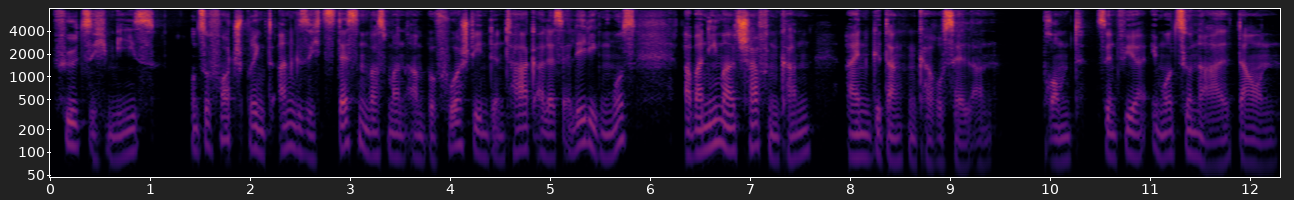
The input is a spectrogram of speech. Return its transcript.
fühlt sich mies und sofort springt angesichts dessen, was man am bevorstehenden Tag alles erledigen muss, aber niemals schaffen kann, ein Gedankenkarussell an. Prompt sind wir emotional down.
